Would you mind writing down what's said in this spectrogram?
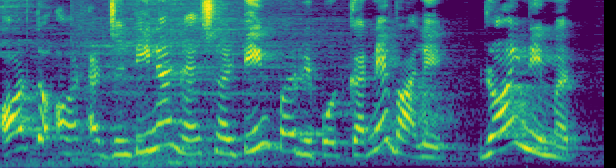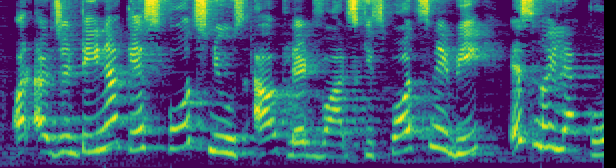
और तो और अर्जेंटीना नेशनल टीम पर रिपोर्ट करने वाले रॉय नेमर और अर्जेंटीना के स्पोर्ट्स न्यूज़ आउटलेट वार्स की स्पोर्ट्स ने भी इस महिला को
